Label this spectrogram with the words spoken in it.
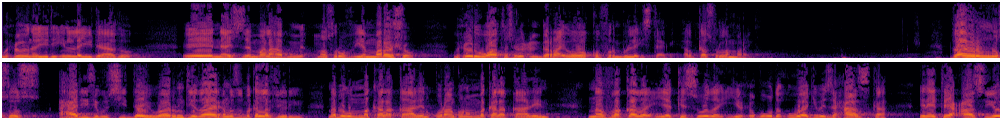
wuxuuna yidhi in la yidhaahdo naashiza ma masruuf iyo marasho wuxuu ihi waa tashriicun bira'yi wahuwa kufrun buu la istaagay. Halkaasuu la maray. Aahiru nusuus axaadiii buu sii daayey waa runtii daahirka nusus marka la fiiriyo. Nabigu ma kala qaadin qur'aankuna ma kala qaadin nafaqada iyo kiswada iyo xuquuqda u waajibaysa xaaska inay tahay caasiyo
